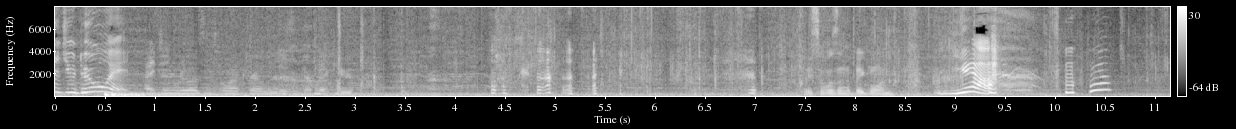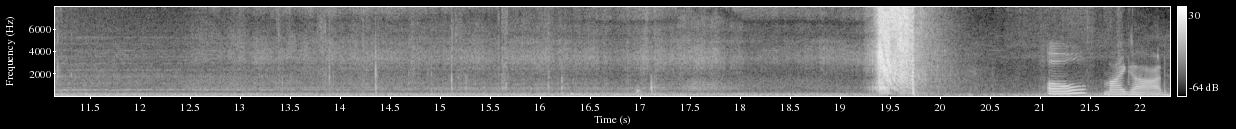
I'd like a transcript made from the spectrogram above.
Did you do it? I didn't realize until after I lit it and got back here. Oh, At least it wasn't a big one. Yeah. oh my god.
